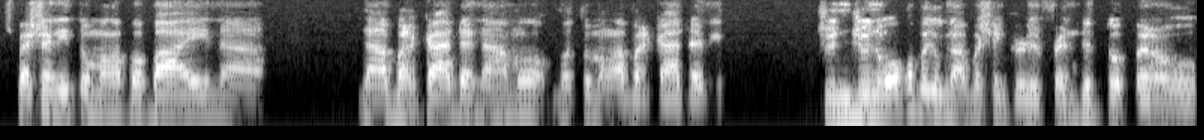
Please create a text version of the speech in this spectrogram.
especially itong mga babae na na barkada na mo, mo itong mga barkada ni Junjun. O ko balog na ba siya girlfriend dito, pero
